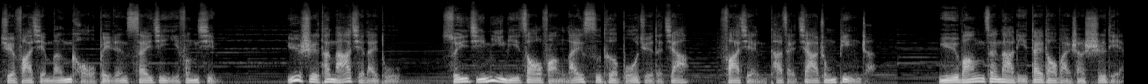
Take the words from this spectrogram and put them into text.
却发现门口被人塞进一封信，于是她拿起来读，随即秘密造访莱斯特伯爵的家。发现他在家中病着，女王在那里待到晚上十点，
